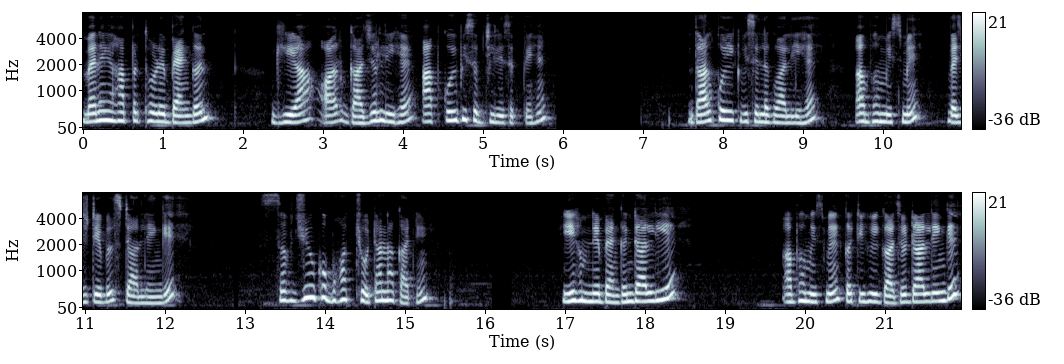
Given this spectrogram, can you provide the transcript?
मैंने यहाँ पर थोड़े बैंगन घिया और गाजर ली है, आप कोई भी सब्ज़ी ले सकते हैं। दाल को एक विसल लगवा ली है, अब हम इसमें वेजिटेबल्स डाल लेंगे। सब्जियों को बहुत छोटा ना काटें। ये हमने बैंगन डाल लिए। अब हम इसमें कटी हुई गाजर डाल लेंगे।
